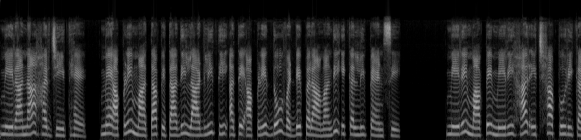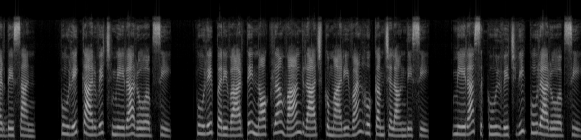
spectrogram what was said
ਮੇਰਾ ਨਾਂ ਹਰਜੀਤ ਹੈ। ਮੈਂ ਆਪਣੇ ਮਾਤਾ-ਪਿਤਾ ਦੀ ਲਾਡਲੀ ਧੀ ਅਤੇ ਆਪਣੇ ਦੋ ਵੱਡੇ ਭਰਾਵਾਂ ਦੀ ਇਕੱਲੀ ਭੈਣ ਸੀ। ਮੇਰੇ ਮਾਪੇ ਮੇਰੀ ਹਰ ਇੱਛਾ ਪੂਰੀ ਕਰਦੇ ਸਨ। ਪੂਰੇ ਘਰ ਵਿੱਚ ਮੇਰਾ ਰੋਅਬ ਸੀ। ਪੂਰੇ ਪਰਿਵਾਰ ਤੇ ਨੌਕਰਾਂ ਵਾਂਗ ਰਾਜਕੁਮਾਰੀ ਵਾਂਗ ਹੁਕਮ ਚਲਾਉਂਦੀ ਸੀ। ਮੇਰਾ ਸਕੂਲ ਵਿੱਚ ਵੀ ਪੂਰਾ ਰੋਅਬ ਸੀ।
